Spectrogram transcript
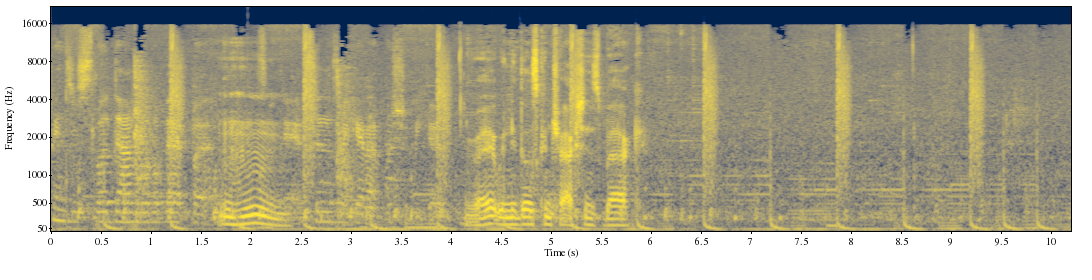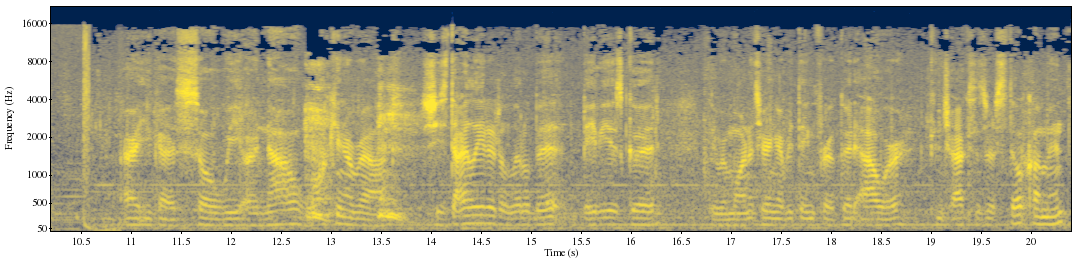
Things will slow down a little bit, but mm -hmm. it's okay. As soon as I get up, it should be good. Right? We need those contractions back. All right, you guys, so we are now walking around. She's dilated a little bit. Baby is good. They were monitoring everything for a good hour. Contractions are still coming.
